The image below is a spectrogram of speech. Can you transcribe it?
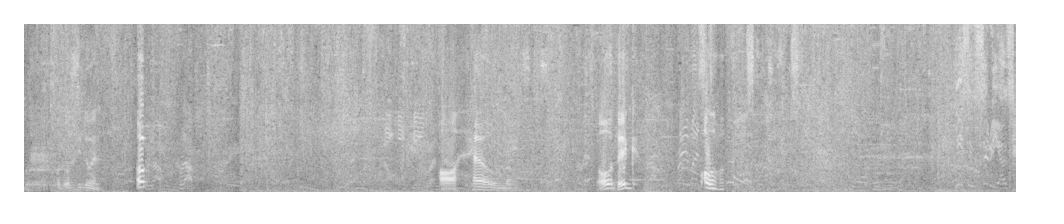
What, what is he doing? Oh. Oh hell no. Oh, big. Oh, This is serious.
